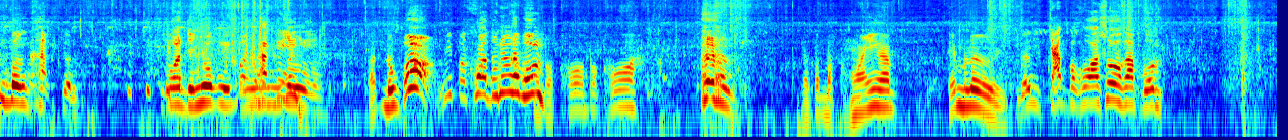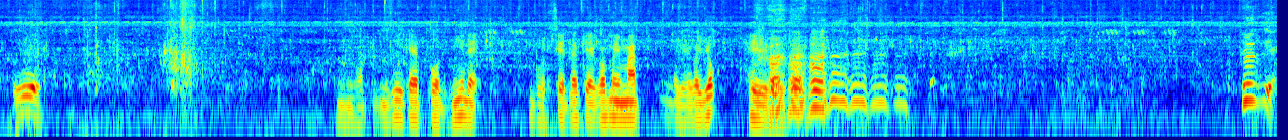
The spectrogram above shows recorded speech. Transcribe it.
นเบิ่งคักจนก่อนจะยกนี่เบิ่งคักคือหยังนี่ปลาดุกโอ้มีปลาคอตัวนึงครับผมปลาคอปลาคอ แล้วก็บักหอยครับ เต็มเลยเดี๋ยวจับปลาคอโซ่ครับผมนี่นี่ครับเมื่อกี้แกปลดนี่แหละปลดเสร็จแล้วแกก็ไม่มัดแล้วแกก็ยกเทเลยทึกเนี่ย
